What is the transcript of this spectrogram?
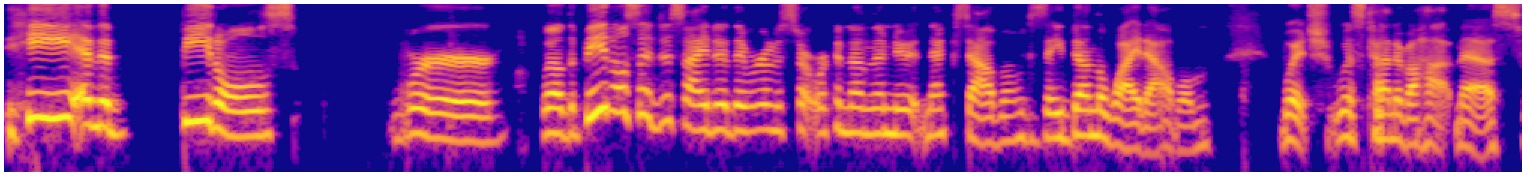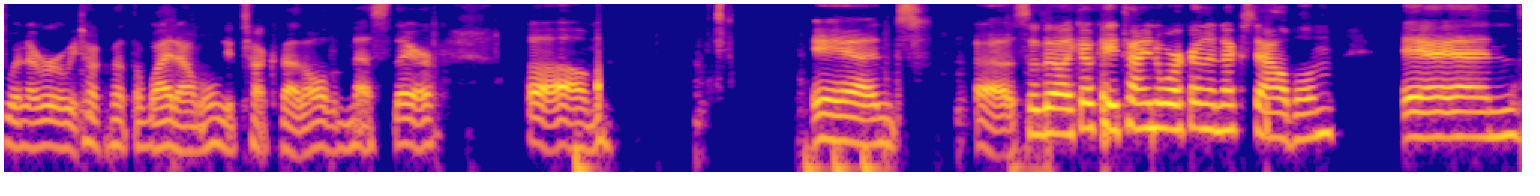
he and the beatles were well the beatles had decided they were going to start working on their new next album because they'd done the white album which was kind of a hot mess. Whenever we talk about the white album we talk about all the mess there. Um and uh so they're like okay time to work on the next album. And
